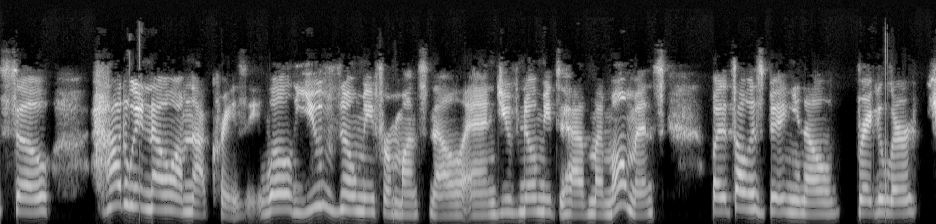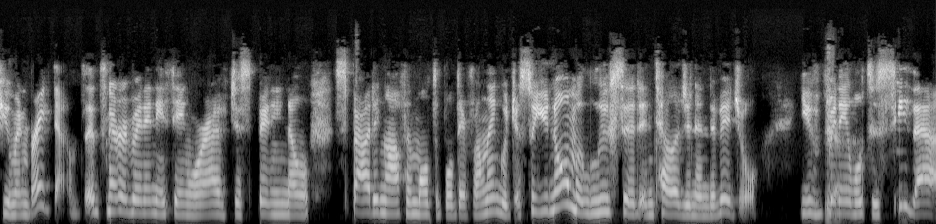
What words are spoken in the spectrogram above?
So, how do we know I'm not crazy? Well, you've known me for months now, and you've known me to have my moments but it's always been, you know, regular human breakdowns. It's never been anything where I've just been, you know, spouting off in multiple different languages. So you know I'm a lucid, intelligent individual. You've been able to see that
